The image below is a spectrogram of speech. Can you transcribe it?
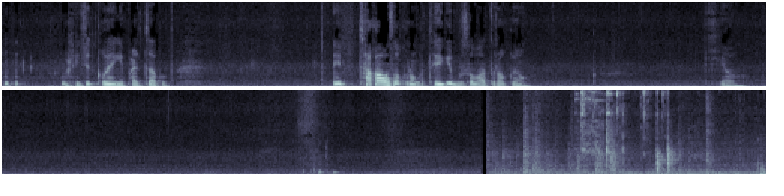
우리 집 고양이 발자국. 차가워서 그런가 되게 무서워하더라고요. 귀여워. 어,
